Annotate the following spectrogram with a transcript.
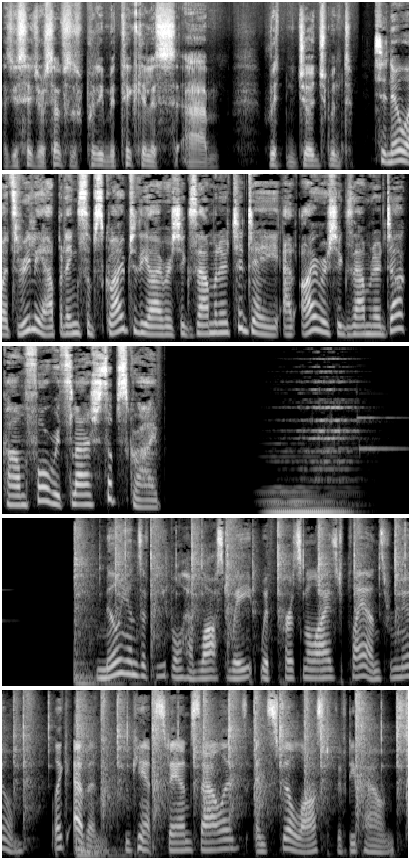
as you said yourself, it was a pretty meticulous um, written judgment. To know what's really happening, subscribe to the Irish Examiner today at irishexaminer.com forward slash subscribe. Millions of people have lost weight with personalized plans from Noom, like Evan, who can't stand salads and still lost 50 pounds.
